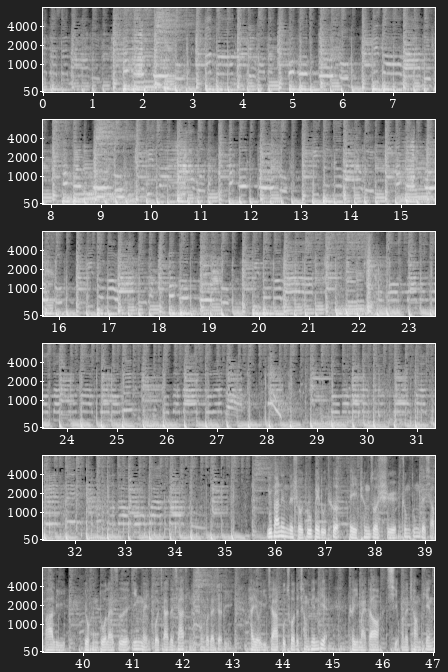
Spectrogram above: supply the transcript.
黎巴嫩的首都贝鲁特被称作是中东的小巴黎，有很多来自英美国家的家庭生活在这里，还有一家不错的唱片店，可以买到喜欢的唱片。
